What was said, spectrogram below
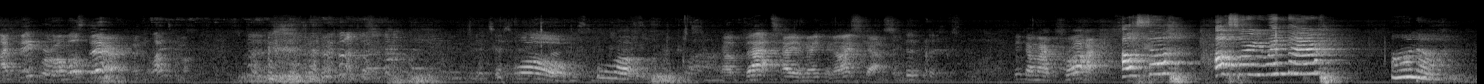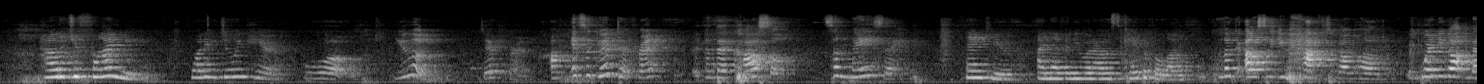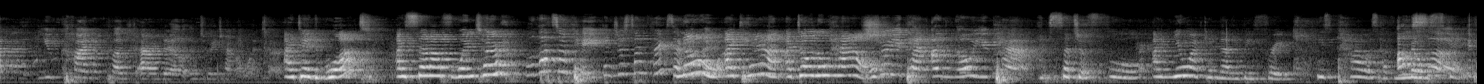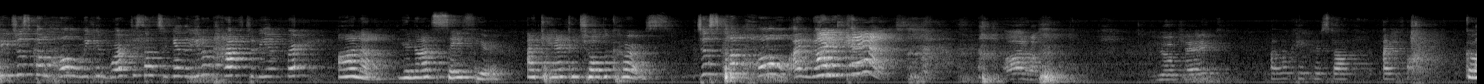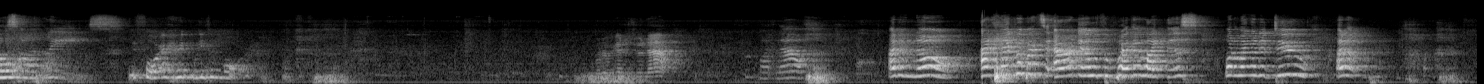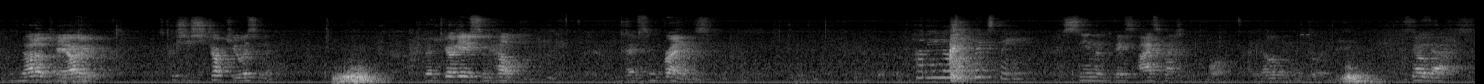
I think we're almost there. Lights come on. Whoa. Whoa. Now that's how you make an ice castle. I think I might cry. Elsa? Elsa, are you in there? Anna, how did you find me? What are you doing here? Whoa. You look different. Um, it's a good different. And that castle, it's amazing. Thank you. I never knew what I was capable of. Look, Elsa, you have to come home. When you got mad, you kind of plunged Arendelle into eternal winter. I did what? I set off winter? Well, that's okay. You can just unfreeze everything. No, I can't. I don't know how. Sure you can. I know you can. I'm such a fool. I knew I could never be free. These powers have no Elsa, escape. if you just come home, we can work this out together. You don't have to be afraid. Anna, you're not safe here. I can't control the curse. Just come home. I know I you can't. Anna, you okay? I'm okay, Kristoff. I'm fine. Go Elsa, on please. before I hurt you even more. What are we gonna do now? What now? I don't know. I can't go back to Arendelle with the weather like this. What am I gonna do? I don't. You're not okay, are you? It's because she struck you, isn't it? We have to go get you some help. I have some friends. How do you know what fixed me? I've seen them fix ice magic before. I know they can do it. Let's go, guys.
